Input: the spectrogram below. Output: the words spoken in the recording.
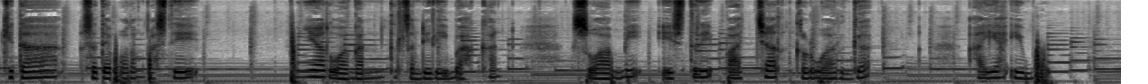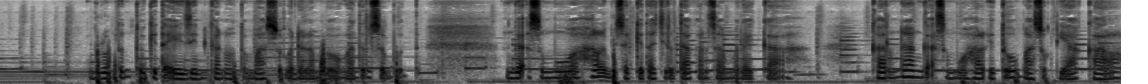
Kita setiap orang pasti punya ruangan tersendiri bahkan suami, istri, pacar, keluarga, ayah, ibu. Belum tentu kita izinkan untuk masuk ke dalam ruangan tersebut. Enggak semua hal bisa kita ceritakan sama mereka, karena enggak semua hal itu masuk di akal.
